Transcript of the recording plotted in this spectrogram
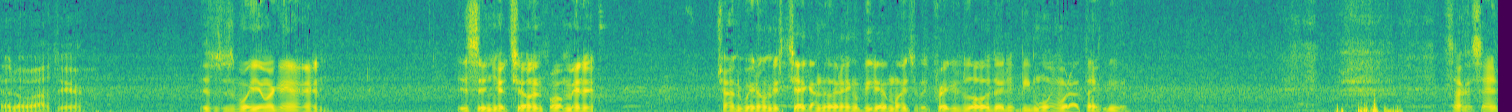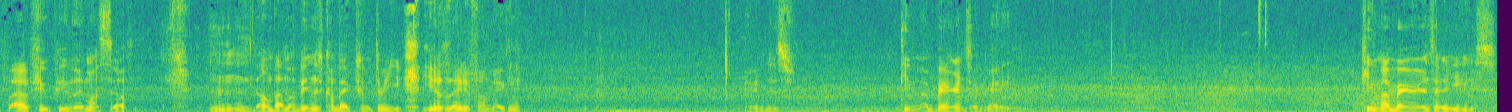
Hello out there. This is William again. Just sitting here chilling for a minute. Trying to wait on this check. I know it ain't gonna be that much, but pray to the Lord that it be more than what I think it is. So I can satisfy a few people and myself. Mm, go on about my business, come back two or three years later if I'm making it. And just keep my bearings okay. Keep my bearings at ease.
